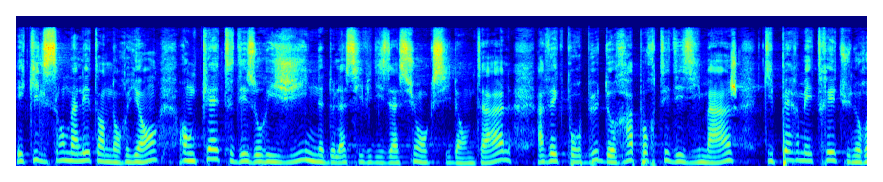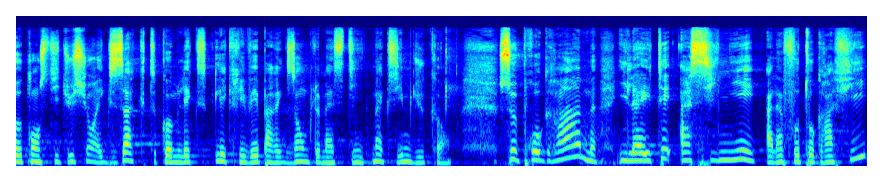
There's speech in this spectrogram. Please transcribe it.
et qu'ils s'en allaient en Orient en quête des origines de la civilisation occidentale, avec pour but de rapporter des images qui permettraient une reconstitution exacte, comme l'écrivait par exemple Maxime Ducamp. Ce programme, il a été assigné à la photographie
